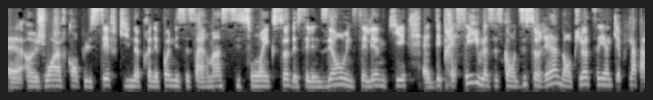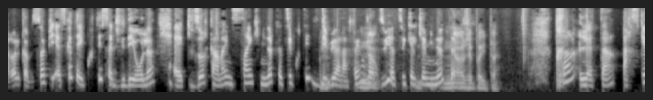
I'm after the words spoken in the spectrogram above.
euh, un joueur compulsif qui ne prenait pas nécessairement si soin que ça de Céline Dion, une Céline qui est euh, dépressive, là, c'est ce qu'on dit sur elle. Donc là, tu sais, elle qui a pris la parole comme ça. Puis est-ce que tu as écouté cette vidéo-là euh, qui dure quand même cinq minutes? L'as-tu écouté du début à la fin aujourd'hui? As-tu quelques minutes? Non, j'ai pas eu le temps. Prends le temps parce que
